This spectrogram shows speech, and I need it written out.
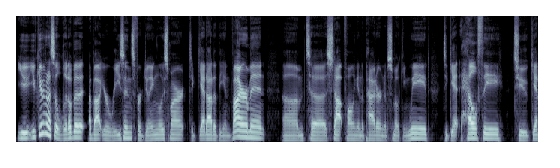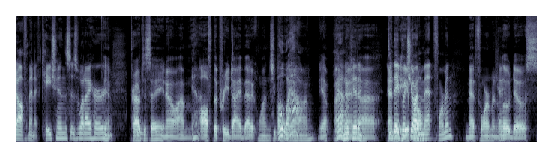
you you've given us a little bit about your reasons for doing Lose Smart to get out of the environment, um, to stop falling in the pattern of smoking weed, to get healthy, to get off medications is what I heard. Yeah. Proud to say, you know, I'm Yeah. off the pre-diabetic ones. You Oh, put me wow. on. Yep. Yeah. No kidding. Uh, Did they of put you on metformin? metformin, Okay. low dose,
